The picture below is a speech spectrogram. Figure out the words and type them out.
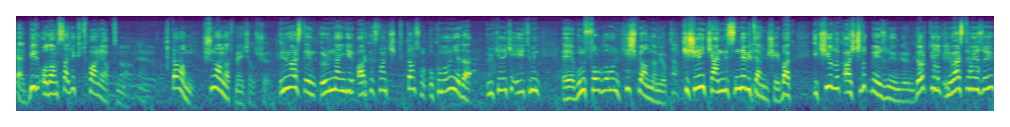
Yani bir odam sadece kütüphane yaptım ben. Tamam mı? Şunu anlatmaya çalışıyorum. Üniversitenin önünden girip arkasından çıktıktan sonra okumanın ya da ülkedeki eğitimin e, bunu sorgulamanın hiçbir anlamı yok. Kişinin kendisinde biten bir şey. Bak iki yıllık aşçılık mezunuyum diyorum. Dört yıllık üniversite mezunuyum.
